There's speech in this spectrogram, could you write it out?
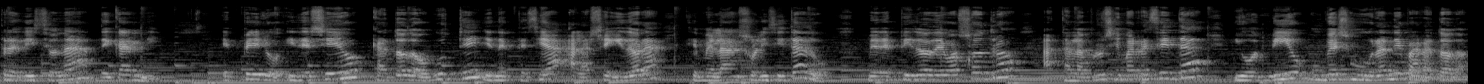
tradicional de carne. Espero y deseo que a todos os guste y en especial a las seguidoras que me la han solicitado. Me despido de vosotros, hasta la próxima receta y os envío un beso muy grande para todos.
